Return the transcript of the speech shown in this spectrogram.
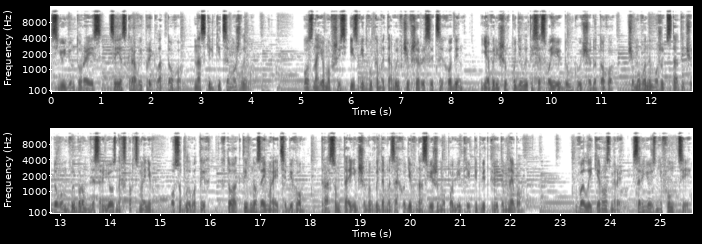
Сью to Race – це яскравий приклад того, наскільки це можливо. Ознайомившись із відгуками та вивчивши риси цих годин, я вирішив поділитися своєю думкою щодо того, чому вони можуть стати чудовим вибором для серйозних спортсменів, особливо тих, хто активно займається бігом, трасом та іншими видами заходів на свіжому повітрі під відкритим небом. Великі розміри, серйозні функції,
